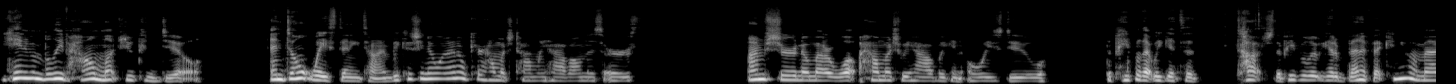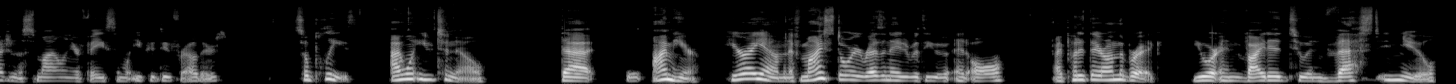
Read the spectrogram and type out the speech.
You can't even believe how much you can do. And don't waste any time because you know what? I don't care how much time we have on this earth. I'm sure no matter what, how much we have, we can always do the people that we get to touch, the people that we get to benefit. Can you imagine the smile on your face and what you could do for others? So please, I want you to know that I'm here. Here I am. And if my story resonated with you at all, I put it there on the brick. You are invited to invest in you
